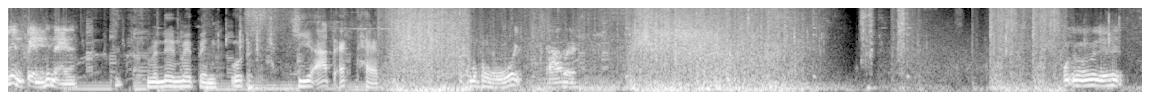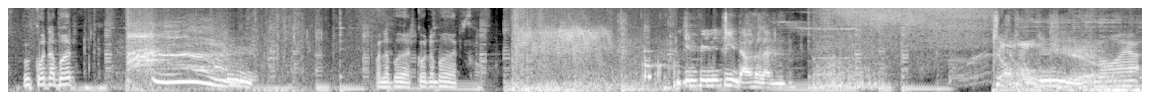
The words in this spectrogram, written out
เล่นเป็นที่ไหนนะมันเล่นไม่เป็นอุ๊ยคีอาร์ตแอคแท็กโอ้โหช้าไปอุ้ยอุ้ยอุ้ยอุ๊ยกดระเบิดอืมอืมกดระเบิดกดระเบิด อินฟินิตี้ดาวสลัม ร้อยอะ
